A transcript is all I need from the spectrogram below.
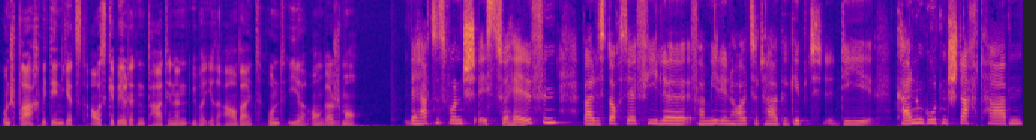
und sprach mit den jetzt ausgebildeten Patinnen über ihre Arbeit und ihr Engagement. Der Herzenswunsch ist zu helfen, weil es doch sehr viele Familien heutzutage gibt, die keinen guten Start haben,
